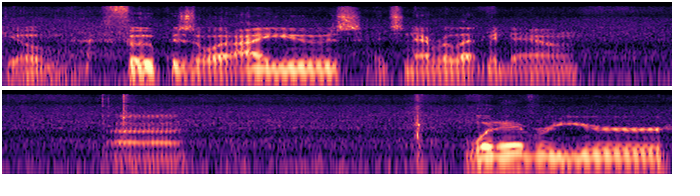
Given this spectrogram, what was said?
You know, FOOP is what I use. It's never let me down. Uh, whatever your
